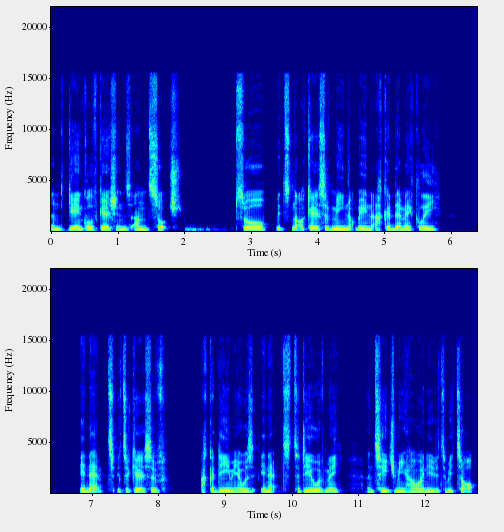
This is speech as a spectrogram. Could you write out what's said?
and gain qualifications and such. So it's not a case of me not being academically inept. It's a case of academia was inept to deal with me and teach me how I needed to be taught,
